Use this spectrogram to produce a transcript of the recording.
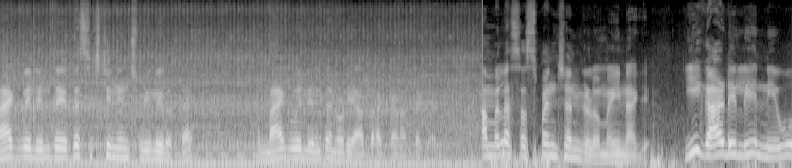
ಮ್ಯಾಗ್ ವೀಲ್ ಇಲ್ಲದೆ ಇದೆ ಸಿಕ್ಸ್ಟೀನ್ ಇಂಚ್ ವೀಲ್ ಇರುತ್ತೆ. ಮ್ಯಾಗ್ ವೀಲ್ ಇಲ್ಲದೆ ನೋಡಿ ಆ ಥರ ಕಾಣುತ್ತೆ ಗಾಡಿ. ಆಮೇಲೆ ಸಸ್ಪೆನ್ಷನ್ಗಳು ಮೈನಾಗಿ ಈ ಗಾಡೀಲಿ ನೀವು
